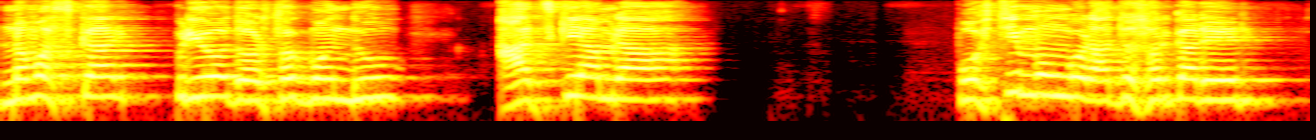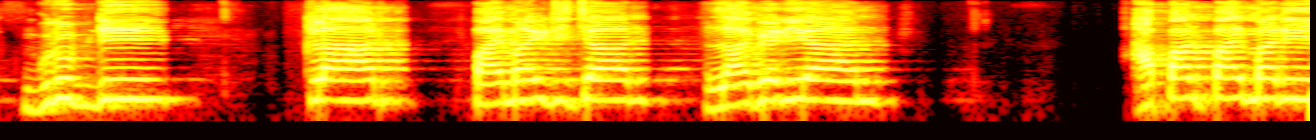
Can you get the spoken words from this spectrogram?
নমস্কার, প্রিয় দর্শক বন্ধু। আজকে আমরা পশ্চিমবঙ্গ রাজ্য সরকারের group D clerk, primary teacher, librarian, upper primary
